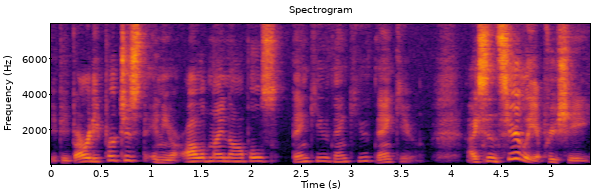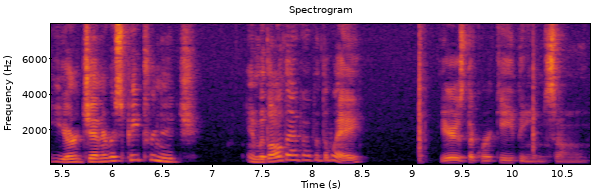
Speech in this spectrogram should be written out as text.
If you've already purchased any or all of my novels, thank you, thank you, thank you. I sincerely appreciate your generous patronage. And with all that out of the way, here's the quirky theme song.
